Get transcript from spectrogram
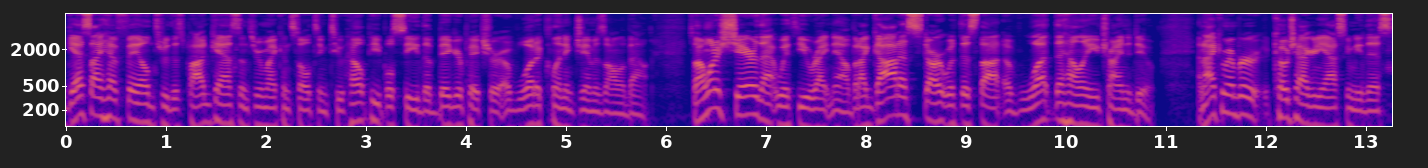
guess I have failed through this podcast and through my consulting to help people see the bigger picture of what a clinic gym is all about. So I want to share that with you right now, but I got to start with this thought of what the hell are you trying to do? And I can remember Coach Haggerty asking me this.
